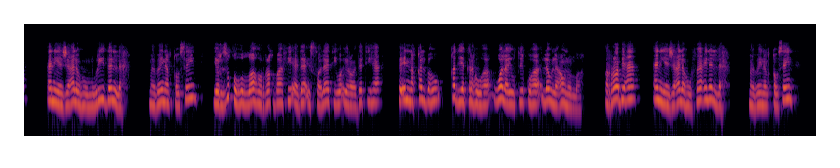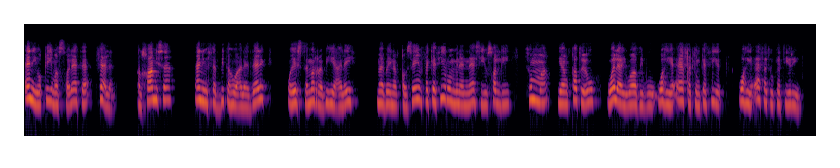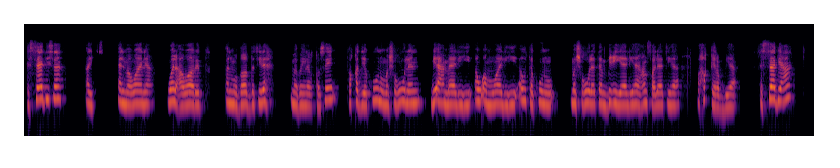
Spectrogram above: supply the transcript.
أن يجعله مريدا له. ما بين القوسين يرزقه الله الرغبة في أداء الصلاة وإرادتها فإن قلبه قد يكرهها ولا يطيقها لولا عون الله. الرابعة أن يجعله فاعلا له. ما بين القوسين أن يقيم الصلاة فعلا. الخامسة أن يثبته على ذلك ويستمر به عليه ما بين القوسين فكثير من الناس يصلي ثم ينقطع ولا يواظب وهي آفة كثير وهي آفة كثيرين. السادسة أي الموانع والعوارض المضادة له ما بين القوسين فقد يكون مشغولا بأعماله أو أمواله أو تكون مشغولة بعيالها عن صلاتها وحق ربها. السابعة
